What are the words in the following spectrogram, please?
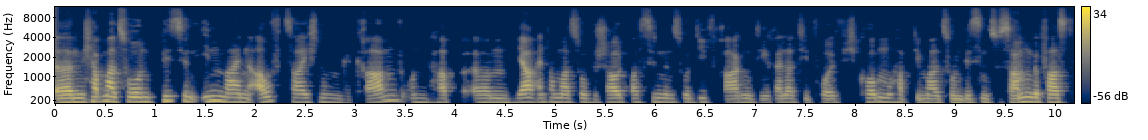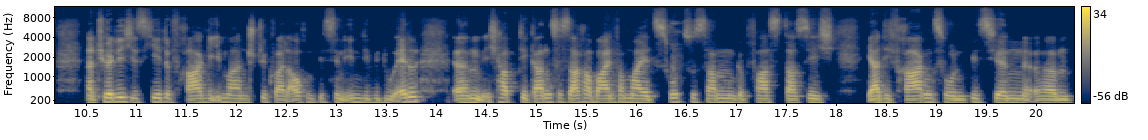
Ähm, ich habe mal so ein bisschen in meinen Aufzeichnungen gekramt und habe ähm, ja einfach mal so geschaut, was sind denn so die Fragen, die relativ häufig kommen, habe die mal so ein bisschen zusammengefasst. Natürlich ist jede Frage immer ein Stück weit auch ein bisschen individuell. Ähm, ich habe die ganze Sache aber einfach mal jetzt so zusammengefasst, dass ich ja die Fragen so ein bisschen ähm,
